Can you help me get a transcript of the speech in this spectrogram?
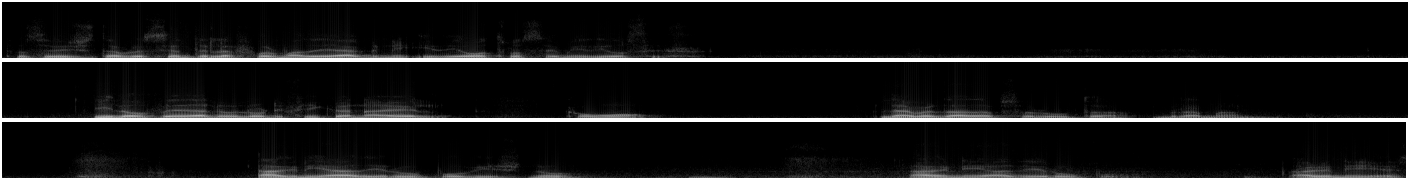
Entonces está presente en la forma de Agni y de otros semidioses. Y los Vedas lo glorifican a él como la verdad absoluta, Brahman. Agni Adi Rupo Vishnu. Agni Adi Rupo. Agni es,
